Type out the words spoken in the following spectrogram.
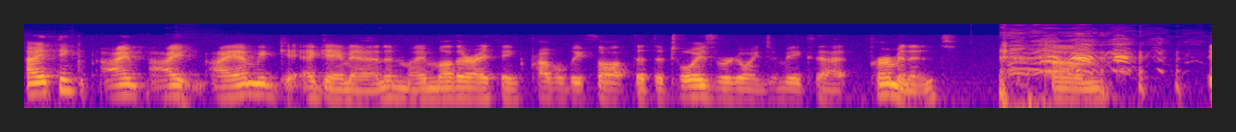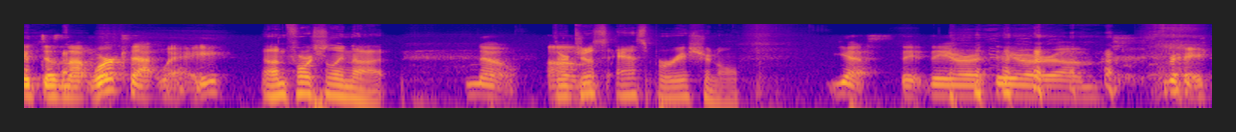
I think I, I I am a gay, a gay man, and my mother I think probably thought that the toys were going to make that permanent. Um, it does not work that way. Unfortunately, not. No, They're um, just aspirational. Yes, they, they are they are um, right.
